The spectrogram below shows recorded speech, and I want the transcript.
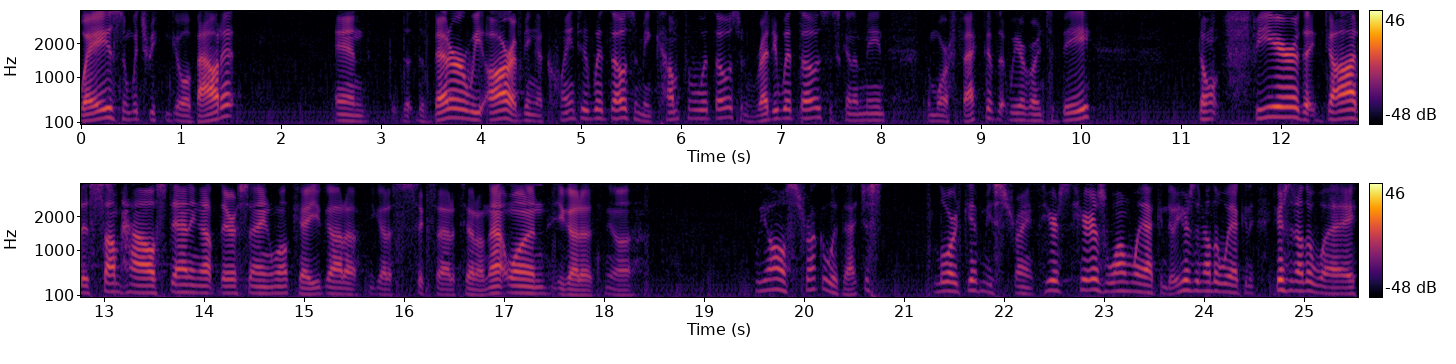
ways in which we can go about it. And the, the better we are at being acquainted with those and being comfortable with those and ready with those, it's going to mean the more effective that we are going to be. Don't fear that God is somehow standing up there saying, "Well, okay, you got a you got a six out of ten on that one. You got a you know." We all struggle with that. Just Lord, give me strength. Here's here's one way I can do it. Here's another way I can. Do it. Here's another way.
